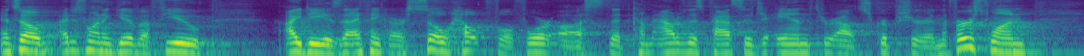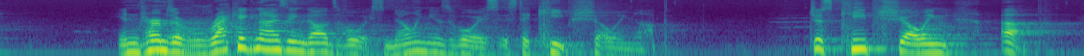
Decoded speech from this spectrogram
And so I just want to give a few ideas that I think are so helpful for us that come out of this passage and throughout Scripture. And the first one, in terms of recognizing God's voice, knowing His voice, is to keep showing up. Just keep showing up.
